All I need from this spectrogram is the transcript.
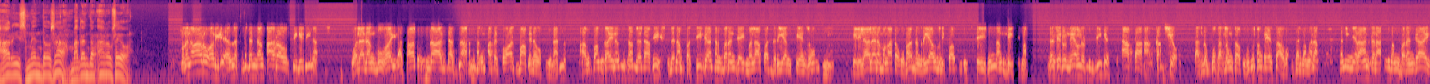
Aris Mendoza, magandang araw sa iyo. Magandang araw, Ariel, at magandang araw, Pilipinas. Wala ng buhay at halos naagnas na ang matagpuan at mga kinaukunan. Ang bangkay ng isang lalaki sa ng pasigan ng barangay Malapad, Real Quezon. Kinilala ng mga tauhan ng Real Municipal Police Station ang biktima na si Ronel Rodriguez Aka Casio. 33 taong gulang kay asawa, dalawang anak, naninirahan sa naturang barangay.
